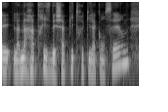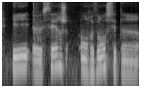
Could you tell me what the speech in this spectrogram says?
est la narratrice des chapitres qui la concernent et Serge en revanche, c'est un,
